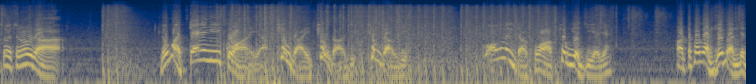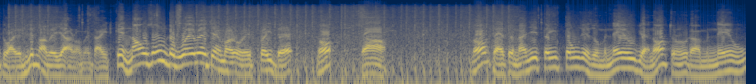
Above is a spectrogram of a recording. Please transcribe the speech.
ဆိုတော့ကျွန်တော်တို့ဒါလုံးဝတန်းကြီးกว่าနေရဖြုတ်တာကြီးဖြုတ်တာကြီးဖြုတ်တာကြီးကောင်းလိုက်တာကွာဖြုတ်ရက်ကြီးရကျန်ဟာတစ်ဖက်ကလစ်ပါလစ်သွားတယ်လစ်မှာပဲရတော့မယ်တာကြီးကဲနောက်ဆုံးတစ်ပွဲပဲကျန်ပါတော့လေပြိတ်တယ်နော်ဒါ နော်ဒါကျွန်တော်နိုင်ကြီး30ဆိုမနေဘူးဗျနော်ကျွန်တော်တို့ဒါမနေဘူး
